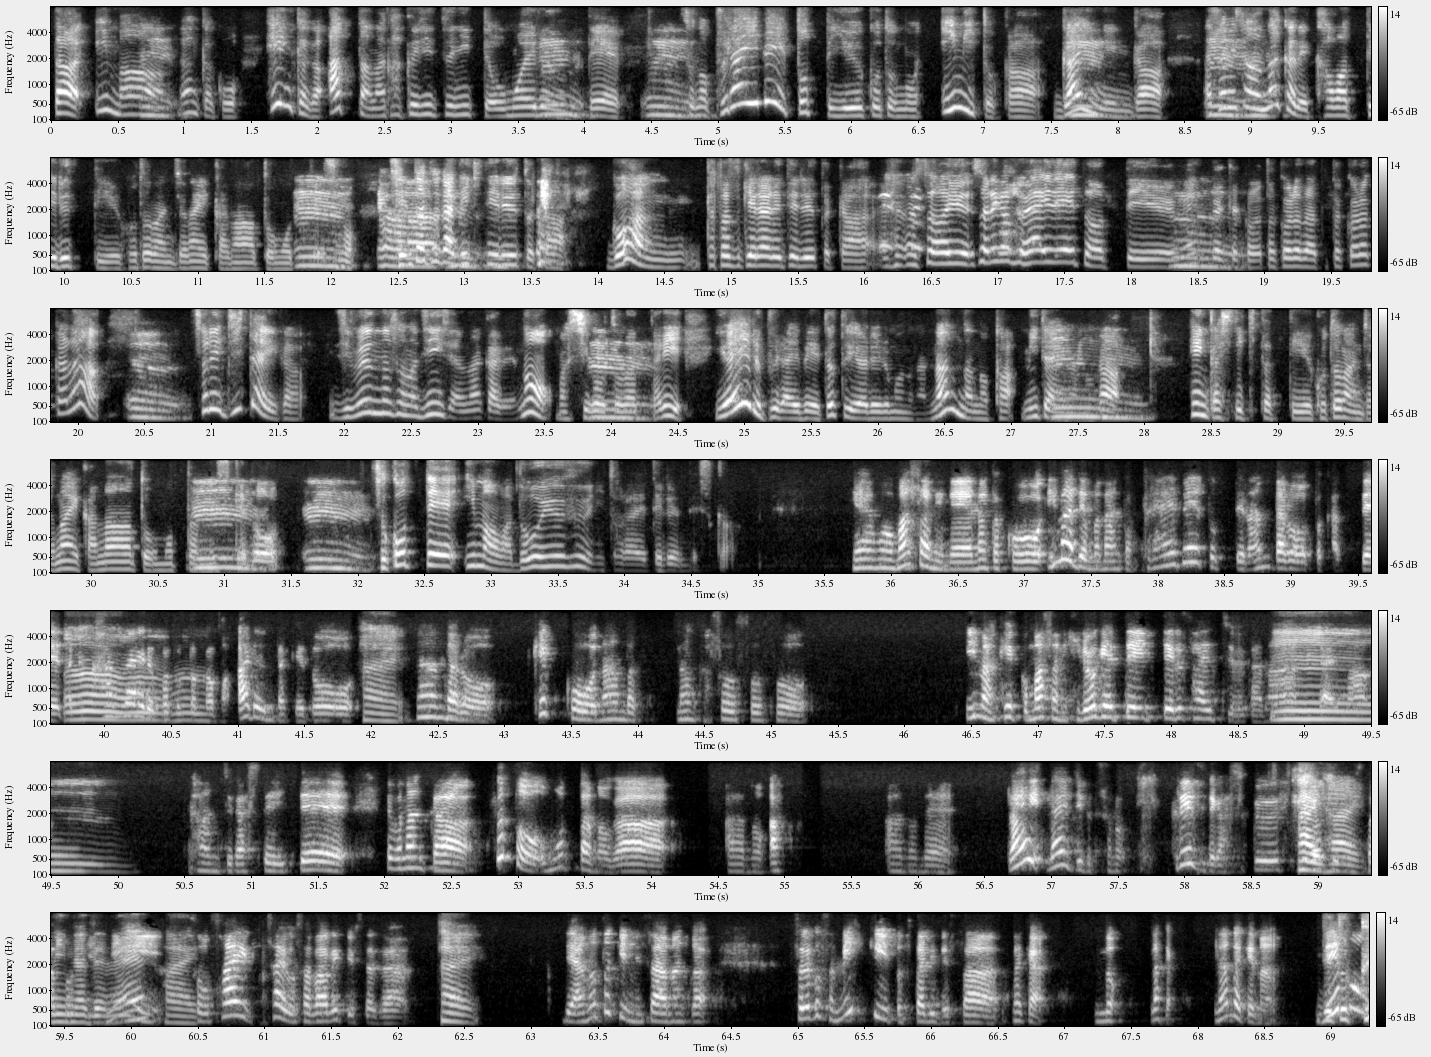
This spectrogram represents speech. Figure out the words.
た今、うん。なんかこう変化があったな確実にって思えるのって、うん、そのプライベートっていうことの意味とか概念が、うん。あさみさんの中で変わってるっていうことなんじゃないかなと思って、うん。その洗濯ができてるとか、ご飯片付けられてるとかそういうそれがプライベートっていうね、うん。なんかこうところだったところからうん、それ自体が自分のその人生の中での、まあ、仕事だったり、いわゆるプライベートと言われるものが何なのかみたいなのが変化してきたっていうことなんじゃないかなと思ったんですけど、うん、うん。そこって今はどういうふうに捉えてるんですか？いや、もうまさにね、なんかこう、今でもなんかプライベートってなんだろうとかって、なんか考えることとかもあるんだけど、はい。なんだろう、結構なんだ、なんかそうそうそう、今結構まさに広げていってる最中かな、みたいなうん。感じがしていて、でもなんか、ふと思ったのが、あの、あ、あのね、ライライジングってその、クレイジーで合宿してはいはいみんなでねはいそう最最後サバーベキューしたじゃん。はい。で、あの時にさ、なんか、それこそミッキーと二人でさ、なんか、の、なんか、なんだっけな、デモンか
